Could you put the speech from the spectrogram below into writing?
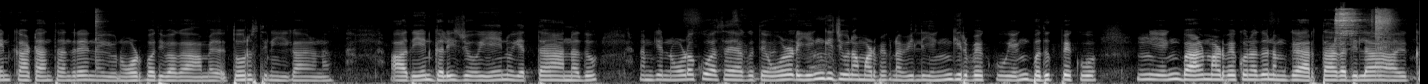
ಏನು ಕಾಟ ಅಂತಂದರೆ ನೀವು ನೋಡ್ಬೋದು ಇವಾಗ, ಆಮೇಲೆ ತೋರಿಸ್ತೀನಿ ಈಗ ಅದೇನು ಗಲೀಜು, ಏನು ಎತ್ತ ಅನ್ನೋದು. ನಮಗೆ ನೋಡೋಕ್ಕೂ ಅಸಹ್ಯ ಆಗುತ್ತೆ. ಓಡಾಡಿ ಹೆಂಗೆ ಜೀವನ ಮಾಡಬೇಕು? ನಾವು ಇಲ್ಲಿ ಹೆಂಗಿರಬೇಕು ಹೆಂಗೆ ಬದುಕಬೇಕು? ಹೆಂಗೆ ಬಾಳು ಮಾಡಬೇಕು ಅನ್ನೋದು ನಮಗೆ ಅರ್ಥ ಆಗೋದಿಲ್ಲ. ಈಗ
